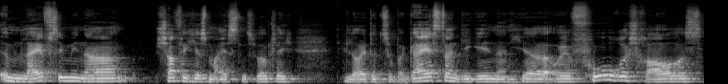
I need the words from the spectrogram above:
im Live-Seminar schaffe ich es meistens wirklich, die Leute zu begeistern. Die gehen dann hier euphorisch raus,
